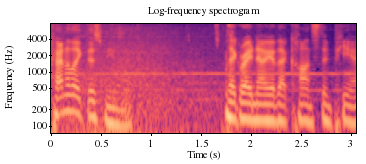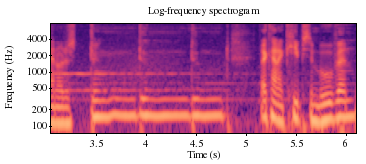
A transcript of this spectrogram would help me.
Kind of like this music. Like right now, you have that constant piano, just doom, doom, doom. That kind of keeps you moving,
